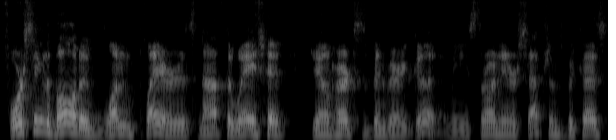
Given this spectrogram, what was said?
forcing the ball to one player is not the way that Jalen Hurts has been very good. I mean, he's throwing interceptions because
